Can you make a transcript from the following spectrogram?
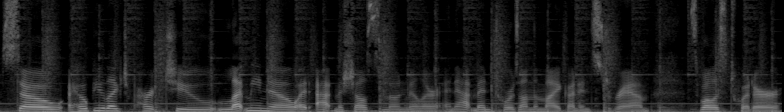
So I hope you liked part two. Let me know at, at Michelle Simone Miller and at Mentors on the Mic on Instagram, as well as Twitter,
